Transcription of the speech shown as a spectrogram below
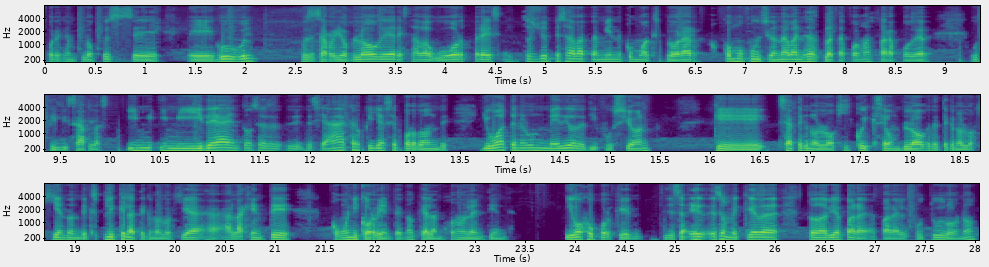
por ejemplo, pues eh, eh, Google pues desarrolló Blogger, estaba WordPress, entonces yo empezaba también como a explorar cómo funcionaban esas plataformas para poder utilizarlas. Y mi, idea entonces decía, ah, creo que ya sé por dónde. Yo voy a tener un medio de difusión que sea tecnológico y que sea un blog de tecnología en donde explique la tecnología a, a la gente común y corriente, ¿no? Que a lo mejor no la entiende. Y ojo, porque e, eso me queda todavía para, para el futuro, ¿no?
